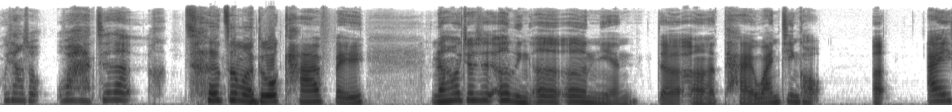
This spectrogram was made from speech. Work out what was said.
我想说，哇，真的喝这么多咖啡，然后就是二零二二年的呃台湾进口呃 I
